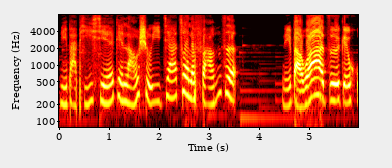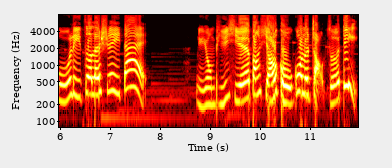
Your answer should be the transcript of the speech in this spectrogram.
你把皮鞋给老鼠一家做了房子，你把袜子给狐狸做了睡袋，你用皮鞋帮小狗过了沼泽地。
